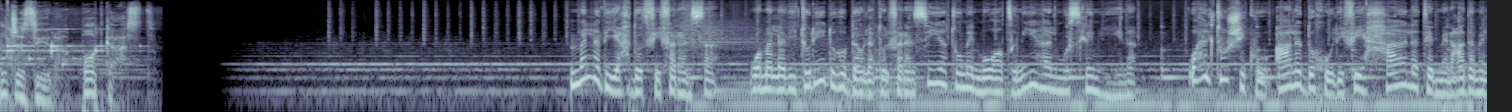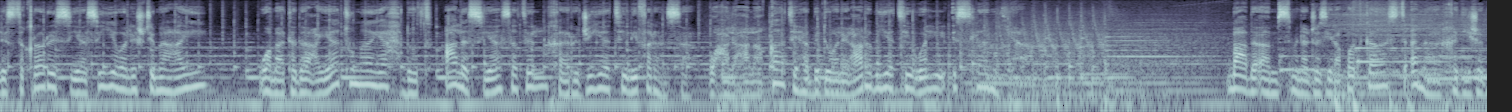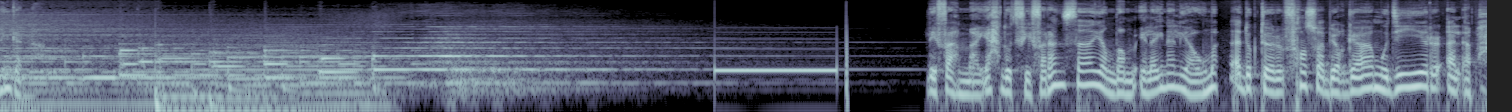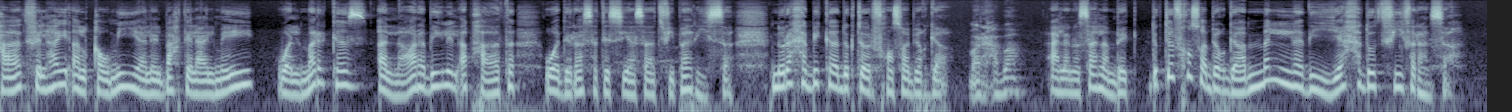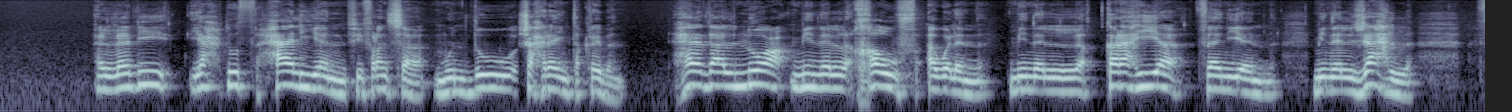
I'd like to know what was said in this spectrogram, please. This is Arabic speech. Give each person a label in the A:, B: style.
A: الجزيرة بودكاست.
B: ما الذي يحدث في فرنسا؟ وما الذي تريده الدولة الفرنسية من مواطنيها المسلمين؟ وهل توشك على الدخول في حالة من عدم الاستقرار السياسي والاجتماعي؟ وما تداعيات ما يحدث على السياسة الخارجية لفرنسا وعلى علاقاتها بالدول العربية والإسلامية؟ بعد أمس من الجزيرة بودكاست أنا خديجة بن جنة. لفهم ما يحدث في فرنسا ينضم إلينا اليوم الدكتور فرانسوا بيرغا مدير الأبحاث في الهيئة القومية للبحث العلمي والمركز العربي للأبحاث ودراسة السياسات في باريس. نرحب بك دكتور فرانسوا بيرغا.
C: مرحبا.
B: أهلا وسهلا بك. دكتور فرانسوا بيرغا ما الذي يحدث في فرنسا؟
C: الذي يحدث حاليا في فرنسا منذ شهرين تقريبا. هذا النوع من الخوف اولا من الكراهية ثانيا من الجهل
